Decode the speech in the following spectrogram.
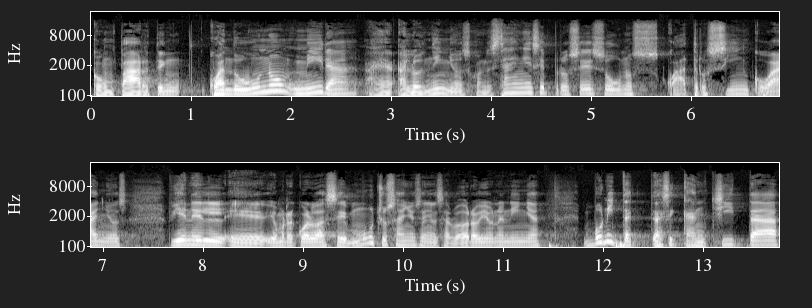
comparten cuando uno mira a, los niños, cuando están en ese proceso, unos cuatro, cinco años, viene el, eh, yo me recuerdo hace muchos años en El Salvador había una niña bonita, así canchita,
